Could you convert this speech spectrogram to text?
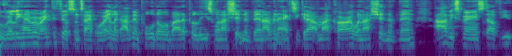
who really have a right to feel some type of way. Like I've been pulled over by the police when I shouldn't have been. I've been asked to get out of my car when I shouldn't have been. I've experienced stuff you,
